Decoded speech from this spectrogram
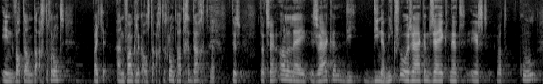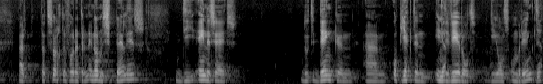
in wat dan de achtergrond, wat je aanvankelijk als de achtergrond had gedacht. Dus dat zijn allerlei zaken die dynamiek veroorzaken, zei ik net eerst wat cool. Maar dat zorgt ervoor dat er een enorm spel is, die enerzijds doet denken aan objecten in de wereld die ons omringt. Ja.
